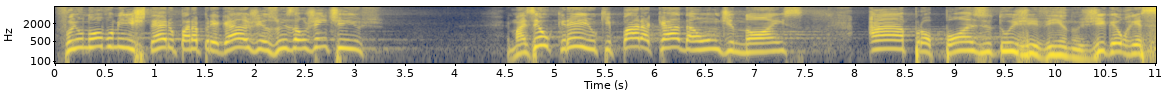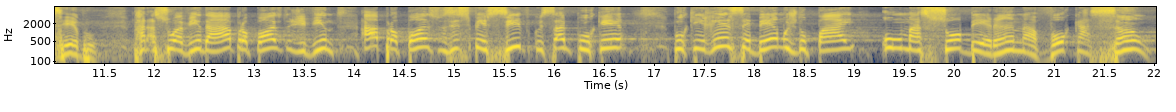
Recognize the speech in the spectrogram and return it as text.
foi um novo ministério para pregar Jesus aos gentios. Mas eu creio que para cada um de nós há propósitos divinos. Diga eu recebo. Para a sua vida há propósitos divinos, há propósitos específicos, sabe por quê? porque recebemos do Pai uma soberana vocação.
